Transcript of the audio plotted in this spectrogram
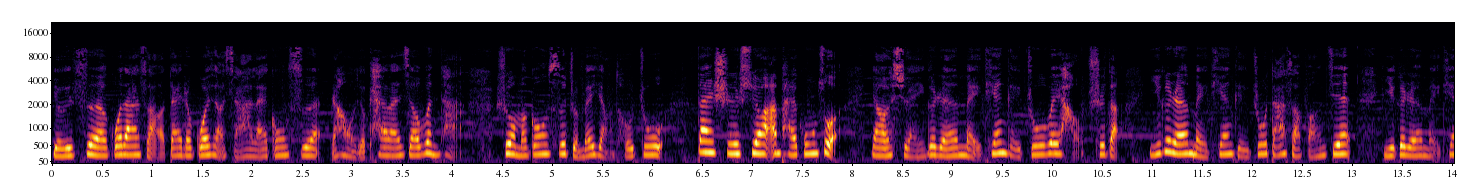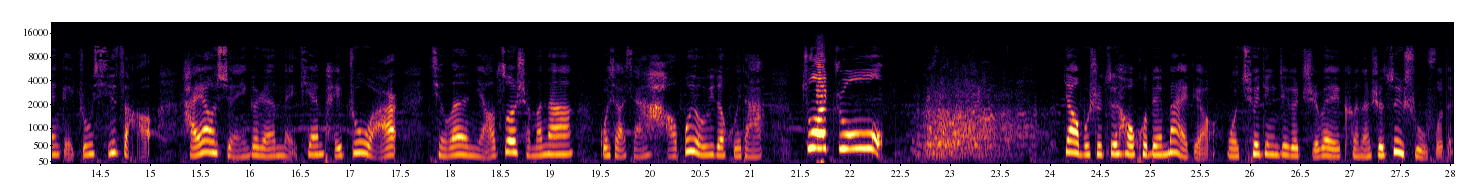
有一次郭大嫂带着郭晓霞来公司然后我就开玩笑问她说我们公司准备养头猪但是需要安排工作要选一个人每天给猪喂好吃的一个人每天给猪打扫房间一个人每天给猪洗澡还要选一个人每天陪猪玩儿。请问你要做什么呢？郭晓霞毫不犹豫地回答做猪。要不是最后会被卖掉我确定这个职位可能是最舒服的。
